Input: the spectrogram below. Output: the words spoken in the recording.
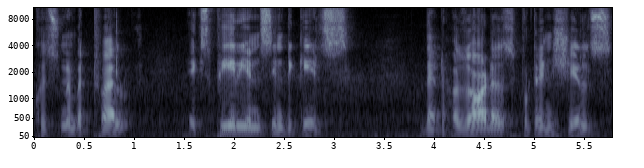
Question number 12 Experience indicates that hazardous potentials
